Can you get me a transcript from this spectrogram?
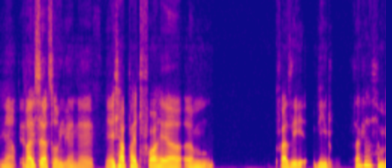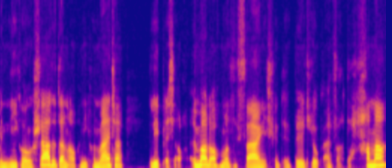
Ja, Der weiß sieht ja halt so. mega nice. Ja, ich habe halt vorher ähm, quasi, wie du gesagt hast, habe mit Nikon gestartet, dann auch Nikon weiter. Lebe ich auch immer noch, muss ich sagen. Ich finde den Bildlook einfach der Hammer.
